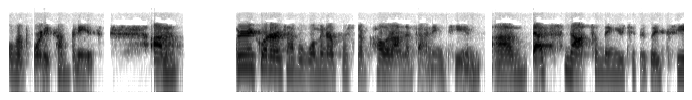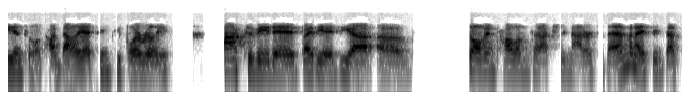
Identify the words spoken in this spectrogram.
over 40 companies. Um, three quarters have a woman or person of color on the founding team. Um, that's not something you typically see in Silicon Valley. I think people are really activated by the idea of solving problems that actually matter to them, and I think that's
